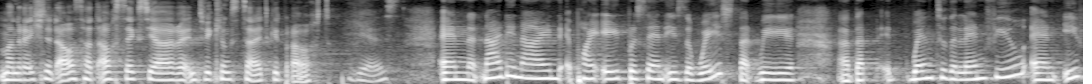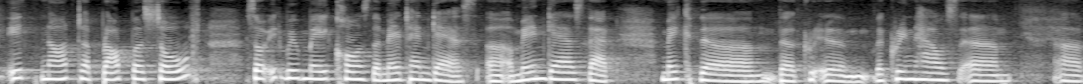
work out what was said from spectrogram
man rechnet aus, hat auch sechs Jahre Entwicklungszeit gebraucht. Yes. And 99.8% is the waste that we uh, that it went to the landfill, and if it not uh, proper solved, So it will make cause the methane gas, uh, a main gas that make the, the, um, the greenhouse um, uh,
